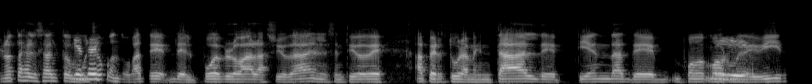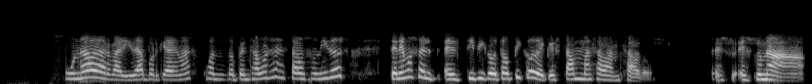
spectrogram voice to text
¿Notas el salto mucho cuando vas del pueblo a la ciudad en el sentido de apertura mental, de tiendas, de modo de vivir? Una barbaridad, porque además cuando pensamos en Estados Unidos tenemos el, típico tópico de que están más avanzados. Es, una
